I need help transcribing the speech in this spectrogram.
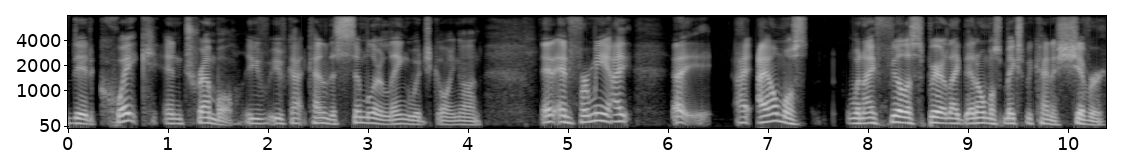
did quake and tremble. You've, you've got kind of the similar language going on. And, and for me, I, I, I almost, when I feel a spirit like that, almost makes me kind of shiver.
